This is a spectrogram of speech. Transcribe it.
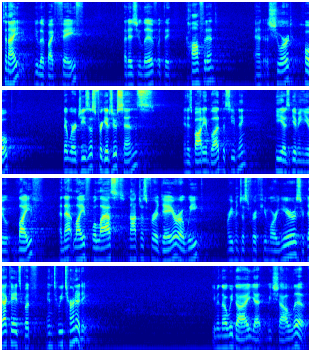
Tonight, you live by faith. That is, you live with the confident and assured hope that where Jesus forgives your sins in his body and blood this evening, he is giving you life, and that life will last not just for a day or a week or even just for a few more years or decades, but into eternity. Even though we die, yet we shall live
